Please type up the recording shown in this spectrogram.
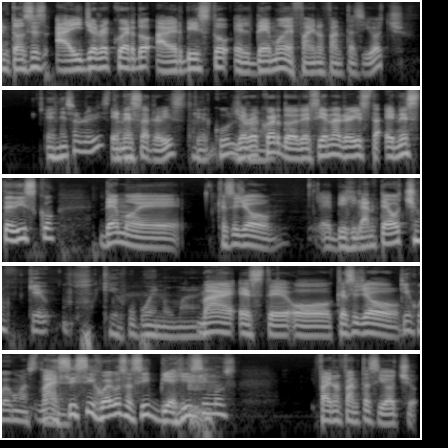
Entonces ahí yo recuerdo haber visto el demo de Final Fantasy VIII ¿En esa revista? en esa revista. Qué cool, Yo man. recuerdo, decía en la revista, en este disco, demo de, qué sé yo, eh, Vigilante 8, Qué, qué bueno, man. mae, este, o qué sé yo, Qué juego más mae, trae. sí, sí, juegos así viejísimos, Final Fantasy 8.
